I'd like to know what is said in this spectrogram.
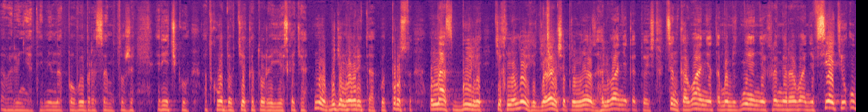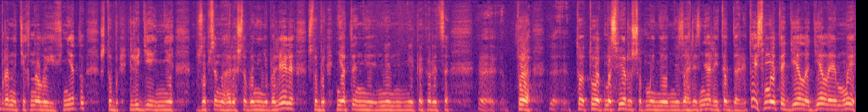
говорю, нет, именно по выбросам тоже речку отходов, те, которые есть. Хотя, ну, будем говорить так, вот просто у нас были технологии, где раньше применялась гальваника, то есть цинкование, там, омеднение, хромирование. Все эти убраны технологии, их нету, чтобы людей не, собственно говоря, чтобы они не болели, чтобы не, от- не, не- не, как говорится, э, то, э, то, ту атмосферу, чтобы мы не, не загрязняли и так далее. То есть мы это дело делаем, мы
